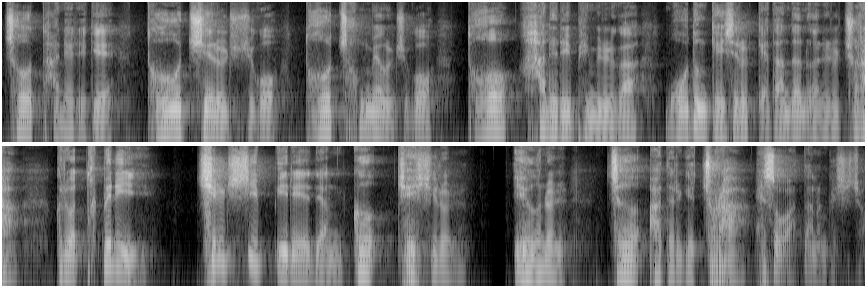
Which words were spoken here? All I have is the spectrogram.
저 다니엘에게 더 지혜를 주시고 더 총명을 주고 더 하늘의 비밀과 모든 계시를 깨닫는 은혜를 주라. 그리고 특별히 70일에 대한 그 계시를 예언을 저 아들에게 주라 해서 왔다는 것이죠.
